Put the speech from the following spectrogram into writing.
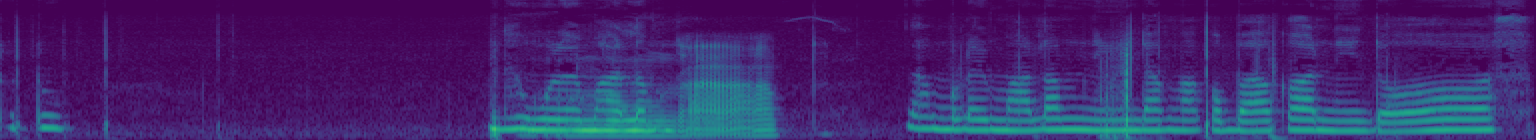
Tutup. Udah mulai malam, udah mulai malam nih, udah nggak kebakar nih dos.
